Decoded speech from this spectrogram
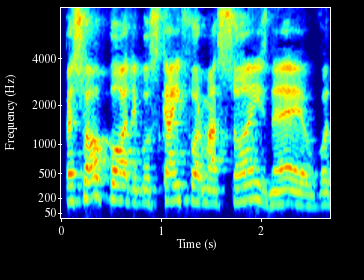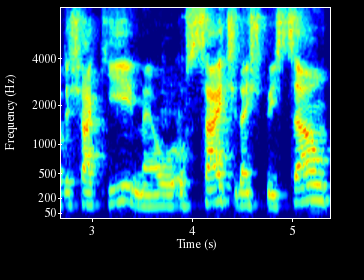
o pessoal pode buscar informações, né? Eu vou deixar aqui né, o, o site da instituição,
